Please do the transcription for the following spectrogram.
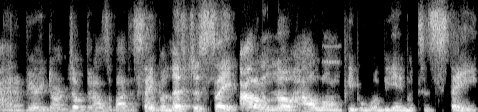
I had a very dark joke that I was about to say, but let's just say I don't know how long people will be able to stay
